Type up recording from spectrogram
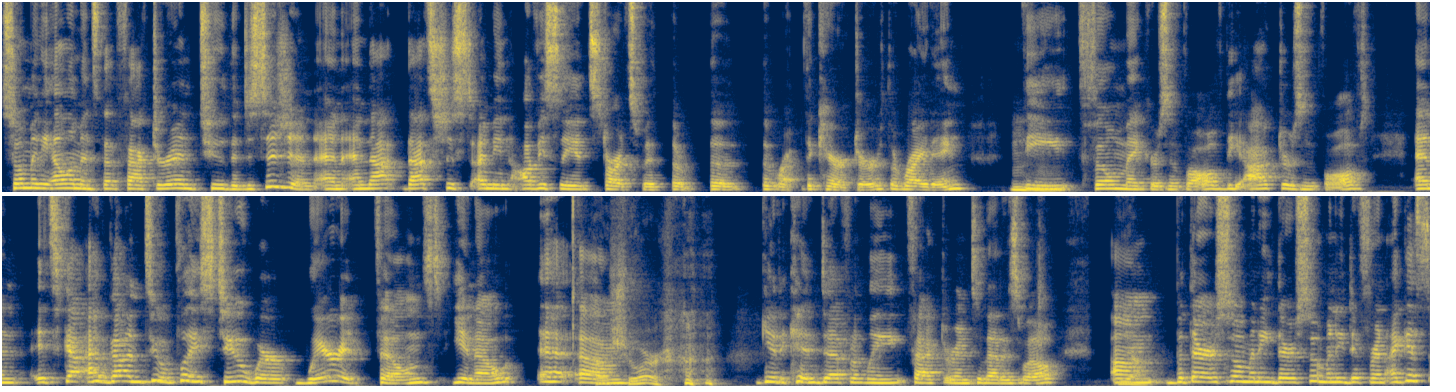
so many elements that factor into the decision. And and that that's just i mean obviously it starts with the the the, the character the writing Mhm. the filmmakers involved the actors involved. And it's got i've gotten to a place too where where it films you know eh, oh, um, sure. can, can definitely factor into that as well. Um but there are so many there are so many different i guess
